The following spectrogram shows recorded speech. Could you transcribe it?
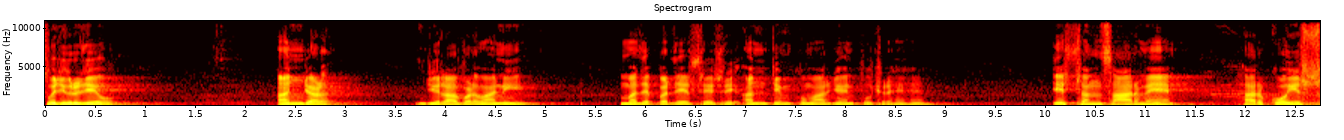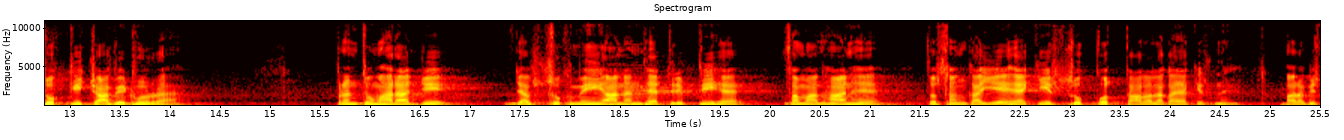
पूज गुरुदेव, अंजड़, जिला बड़वानी, मध्य प्रदेश से श्री अंतिम कुमार जैन पूछ रहे हैं, इस संसार में हर कोई सुख की चाबी ढूंढ रहा है। परंतु महाराज जी, जब सुख में ही आनंद है, तृप्ति है, समाधान है तो शंका ये है कि सुख को ताला लगाया किसने? और अब इस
